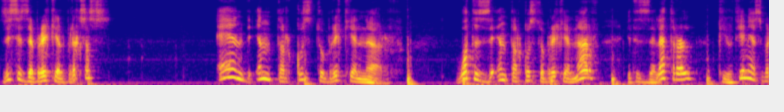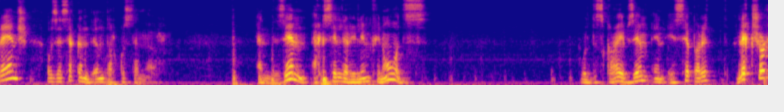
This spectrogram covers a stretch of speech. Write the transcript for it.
This is the brachial plexus and intercostobrachial nerve. What is the intercostobrachial nerve? It is the lateral cutaneous branch of the second intercostal nerve. And then axillary lymph nodes. We'll describe them in a separate lecture.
